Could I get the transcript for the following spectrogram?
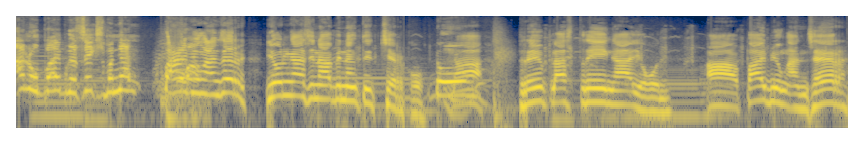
Ano 5 nga 6 man yan? 5 yung answer. Yun nga sinabi ng teacher ko. Dong. Na 3 plus 3 nga yun. Ah, 5 yung answer.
